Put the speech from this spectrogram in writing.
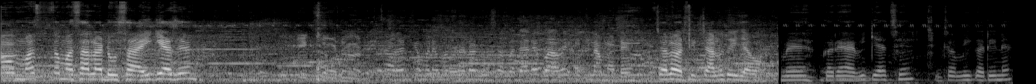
તો મસ્ત મસાલા ઢોસા આવી ગયા છે એટલા માટે. ચલો, ઠીક, ચાલુ થઈ જાઓ. અમે ઘરે આવી ગયા છે, જમી કરીને.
